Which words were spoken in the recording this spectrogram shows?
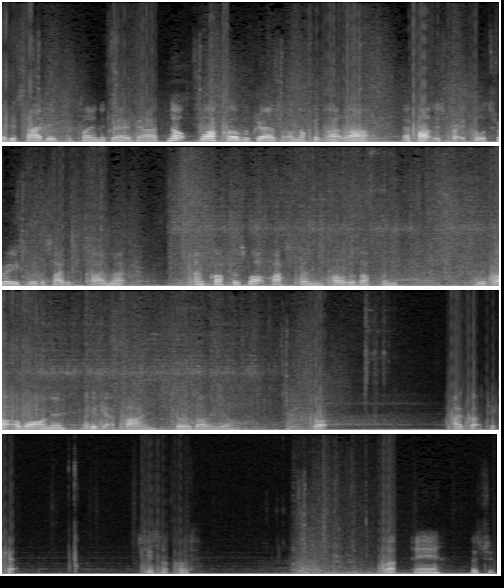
we decided to play in the graveyard. Not walk over graves or nothing like that. I found this pretty cool tree so we decided to climb it. And coppers walked past and told us off and we got a warning. We did get a fine, so it was only young. But I got a ticket. She's not good. But eh, the,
